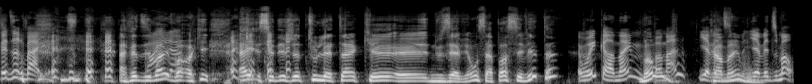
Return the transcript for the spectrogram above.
Elle fait dire bye. Elle fait dire bye? Bon, OK. Hey, c'est déjà tout le temps que euh, nous avions. Ça passe vite, hein? oui, quand même, Bon, pas mal. Il y, avait du, même. il y avait du monde.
